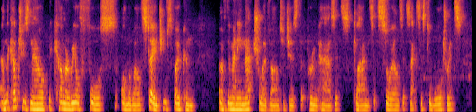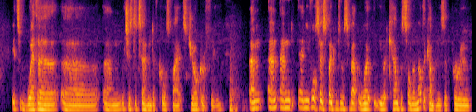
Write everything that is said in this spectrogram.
and the country's now become a real force on the world stage. You've spoken of the many natural advantages that Peru has its climates, its soils, its access to water, its, its weather, uh, um, which is determined, of course, by its geography. Um, and, and, and you've also spoken to us about the work that you at Camposol and other companies of Peru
